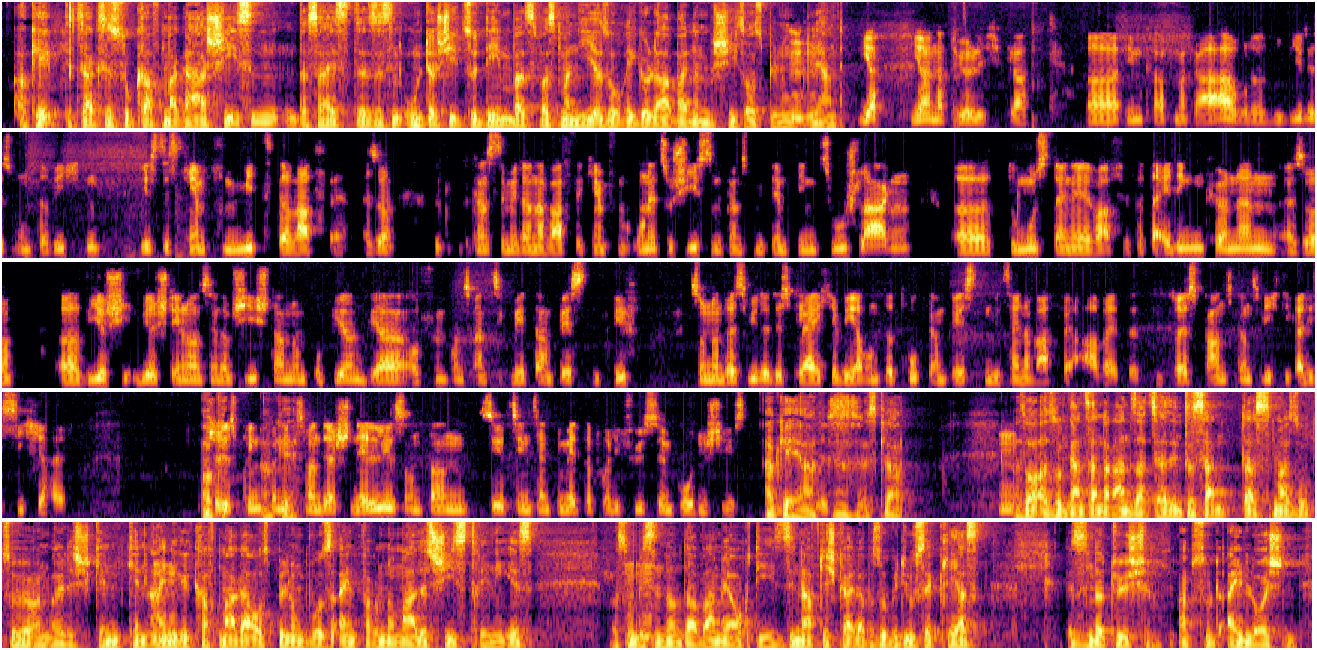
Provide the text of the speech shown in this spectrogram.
Okay, jetzt sagst du so Kraft Maga schießen. Das heißt, das ist ein Unterschied zu dem, was, was man hier so regular bei einem Schießausbildung mhm. lernt. Ja, ja, natürlich, klar. Äh, Im Kraft Maga oder wie wir das unterrichten, ist das Kämpfen mit der Waffe. Also du, du kannst ja mit einer Waffe kämpfen, ohne zu schießen, du kannst mit dem Ding zuschlagen. Äh, du musst deine Waffe verteidigen können. Also äh, wir, wir stellen uns nicht am Schießstand und probieren, wer auf 25 Meter am besten trifft sondern da ist wieder das Gleiche, wer unter Druck am besten mit seiner Waffe arbeitet. Und da ist ganz, ganz wichtig auch die Sicherheit. Also okay, das bringt okay. nichts, wenn der schnell ist und dann sie 10 Zentimeter vor die Füße im Boden schießt. Okay, ja, das, ja ist klar. Hm. Also, also ein ganz anderer Ansatz. Ja, interessant, das mal so zu hören, weil ich kenne kenn mhm. einige Kraftmager-Ausbildungen, wo es einfach ein normales Schießtraining ist. Was so ein mhm. bisschen, und da war mir auch die Sinnhaftigkeit, aber so wie du es erklärst, ist es natürlich absolut einleuchtend.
